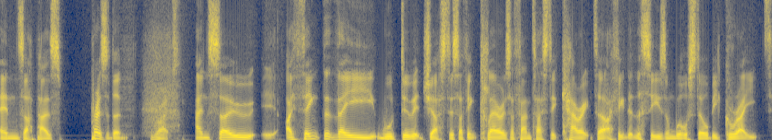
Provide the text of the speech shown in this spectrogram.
ends up as president. Right. And so I think that they will do it justice. I think Claire is a fantastic character. I think that the season will still be great.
